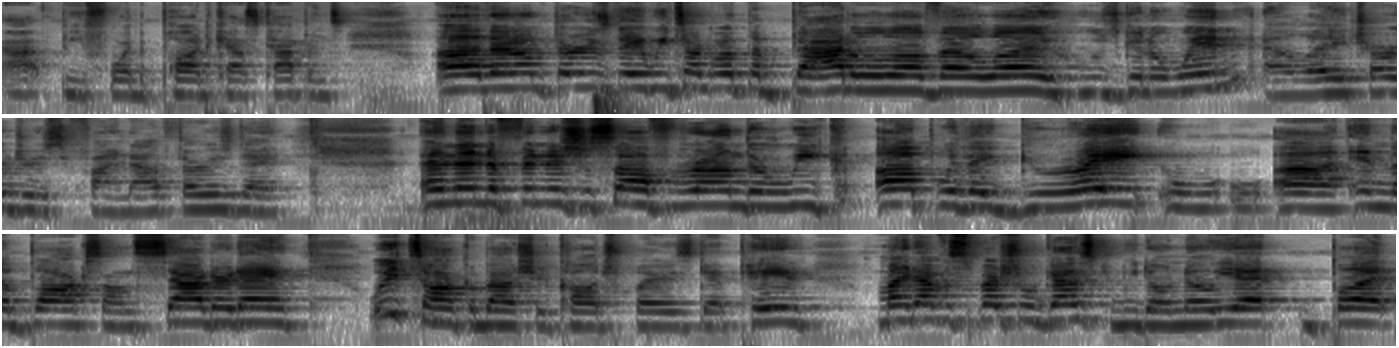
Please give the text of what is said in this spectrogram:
at, before the podcast happens. Uh, then on Thursday we talk about the Battle of LA. Who's gonna win? LA Chargers. Find out Thursday. And then to finish us off around the week up with a great uh, in the box on Saturday, we talk about should college players get paid. Might have a special guest, we don't know yet. But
